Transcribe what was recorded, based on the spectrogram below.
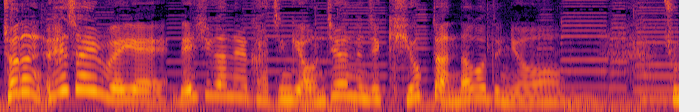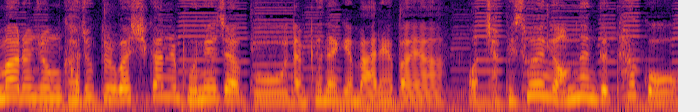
저는 회사 일 외에 내 시간을 가진 게 언제였는지 기억도 안 나거든요. 주말은 좀 가족들과 시간을 보내자고 남편에게 말해봐야 어차피 소용이 없는 듯 하고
